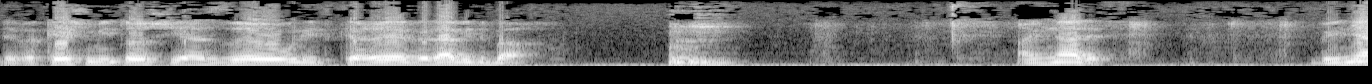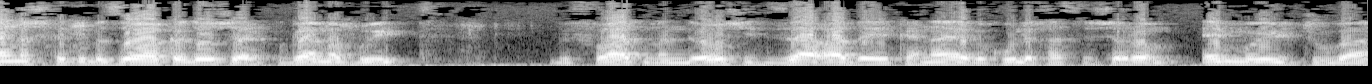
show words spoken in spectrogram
לבקש מאיתו שיעזרהו להתקרב אליו יתברך. ע"א בעניין מה שכתוב בזוהר הקדוש על פגם הברית, בפרט מאן דאורשית זרע בקנאיה וכולי חס ושלום, אין מועיל תשובה,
